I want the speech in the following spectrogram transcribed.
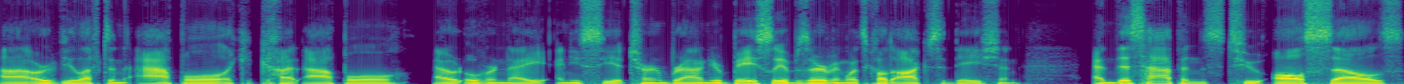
uh, or if you left an apple, like a cut apple, out overnight and you see it turn brown, you're basically observing what's called oxidation. And this happens to all cells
